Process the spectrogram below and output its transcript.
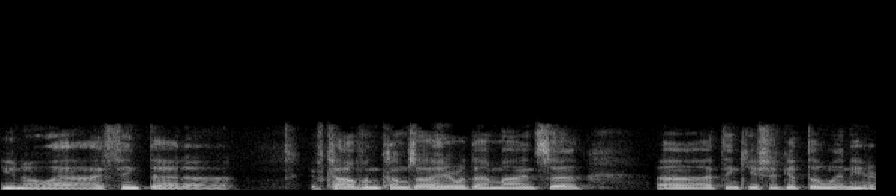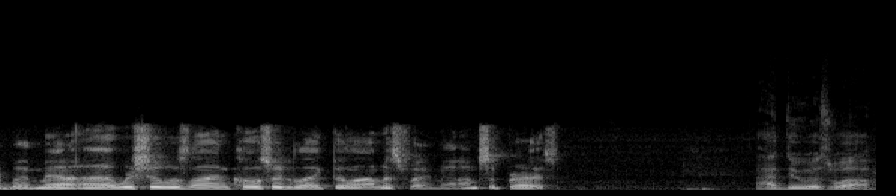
you know I, I think that uh, if Calvin comes out here with that mindset, uh, I think he should get the win here. But man, I wish it was lying closer to like the Lamas fight, man. I'm surprised. I do as well.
